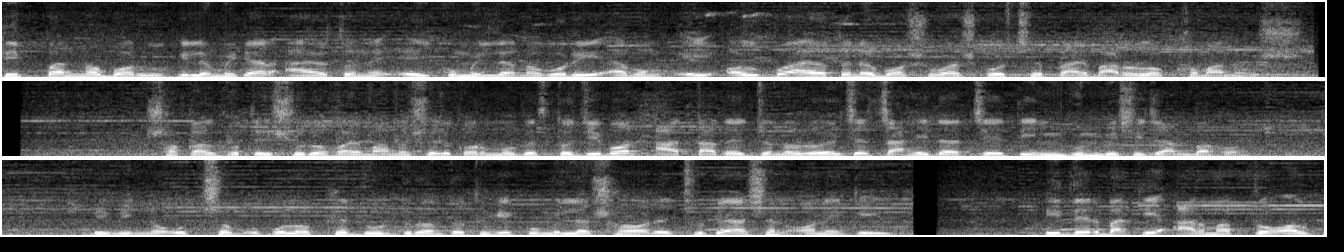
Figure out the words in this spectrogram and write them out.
তিপ্পান্ন বর্গ কিলোমিটার আয়তনে এই কুমিল্লা নগরী এবং এই অল্প আয়তনে বসবাস করছে প্রায় বারো লক্ষ মানুষ। সকাল হতেই শুরু হয় মানুষের কর্মব্যস্ত জীবন আর তাদের জন্য রয়েছে চাহিদার চেয়ে তিনগুণ বেশি যানবাহন। বিভিন্ন উৎসব উপলক্ষে দূর দূরান্ত থেকে কুমিল্লা শহরে ছুটে আসেন অনেকেই। ঈদের বাকি আর মাত্র অল্প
